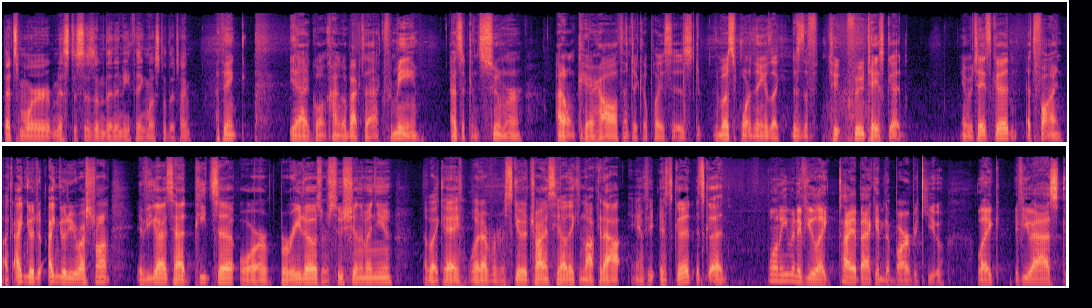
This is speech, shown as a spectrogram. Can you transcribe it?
that's more mysticism than anything most of the time. I think, yeah, going kind of go back to that. For me, as a consumer, I don't care how authentic a place is. The most important thing is like, does the food taste good? And if it tastes good, that's fine. Like I can go, to, I can go to your restaurant. If you guys had pizza or burritos or sushi on the menu, I'm like, hey, whatever. Let's give it a try and see how they can knock it out. And if it's good, it's good. Well, and even if you like tie it back into barbecue, like if you ask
